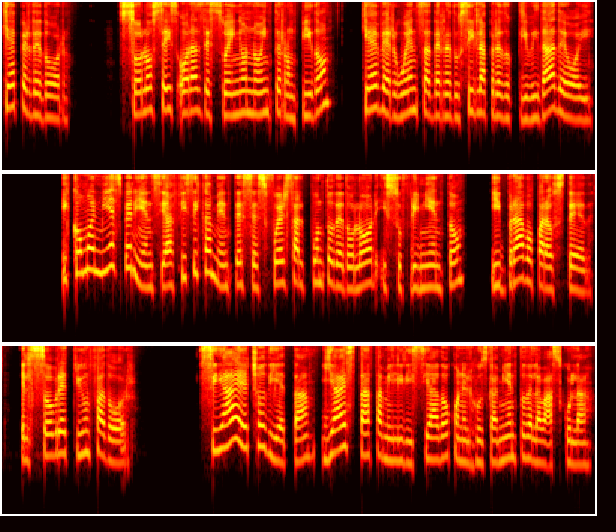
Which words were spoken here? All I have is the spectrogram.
¡Qué perdedor! ¿Solo 6 horas de sueño no interrumpido? ¡Qué vergüenza de reducir la productividad de hoy! y como en mi experiencia físicamente se esfuerza al punto de dolor y sufrimiento, y bravo para usted, el sobre triunfador. Si ha hecho dieta, ya está familiarizado con el juzgamiento de la báscula.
